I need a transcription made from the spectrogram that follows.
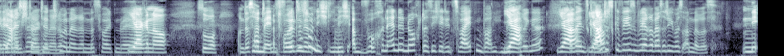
ja, der einsteigen der werde. Turnerin, das wollten wir ja. ja. genau. So und das Moment, hat wolltest folgenden du nicht, nicht am Wochenende noch, dass ich dir den zweiten Band Ja. mitbringe? ja, Aber wenn es ja. gratis gewesen wäre, wäre es natürlich was anderes. Nee,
